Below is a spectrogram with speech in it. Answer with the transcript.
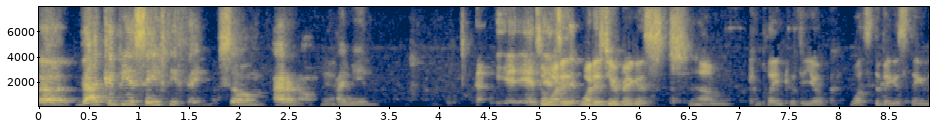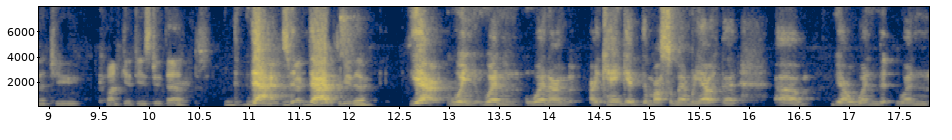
Uh, that could be a safety thing. So i don't know. Yeah. i mean it, so what is, what is your biggest um, complaint with the yoke? What's the biggest thing that you can't get used to? That? That that to be there? Yeah when when when i'm i can't get the muscle memory out that um yeah when when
